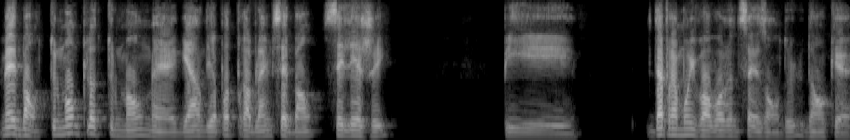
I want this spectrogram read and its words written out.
Mais bon, tout le monde plotte tout le monde, mais regarde, il n'y a pas de problème, c'est bon, c'est léger. Puis, D'après moi, il va y avoir une saison 2. Donc, euh,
